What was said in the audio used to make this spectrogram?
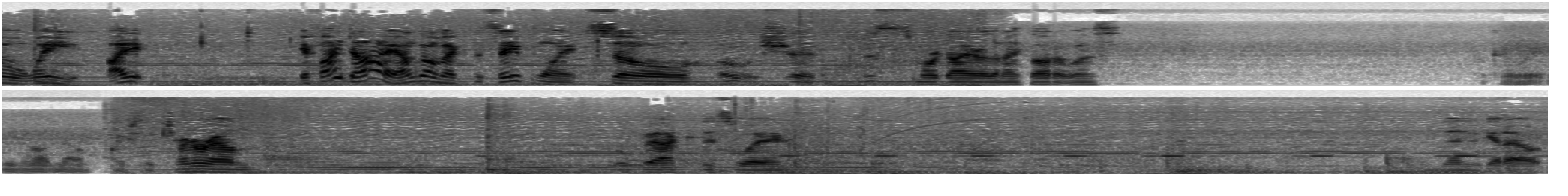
Oh wait, I if I die, I'm going back to the save point. So, oh shit, this is more dire than I thought it was. Okay, wait, you know what? No, actually, turn around, go back this way, then get out.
